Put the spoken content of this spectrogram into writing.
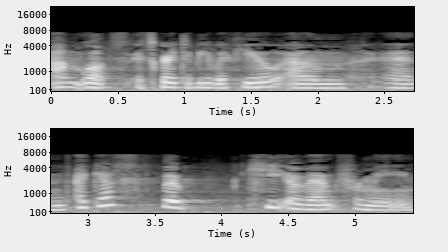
Um, well, it's, it's great to be with you. Um, and I guess the key event for me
